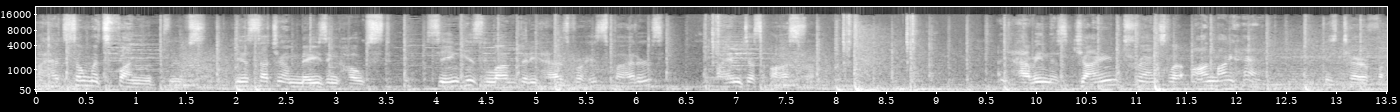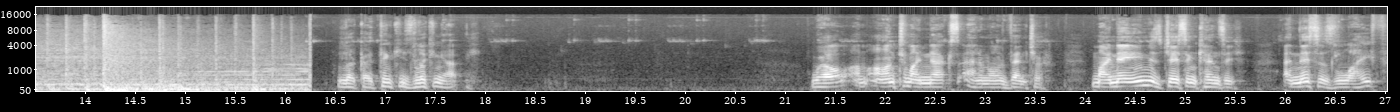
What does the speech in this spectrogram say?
I had so much fun with Bruce. He is such an amazing host. Seeing his love that he has for his spiders, I am just awestruck. And having this giant tarantula on my hand is terrifying. Look, I think he's looking at me. Well, I'm on to my next animal adventure. My name is Jason Kenzie, and this is Life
